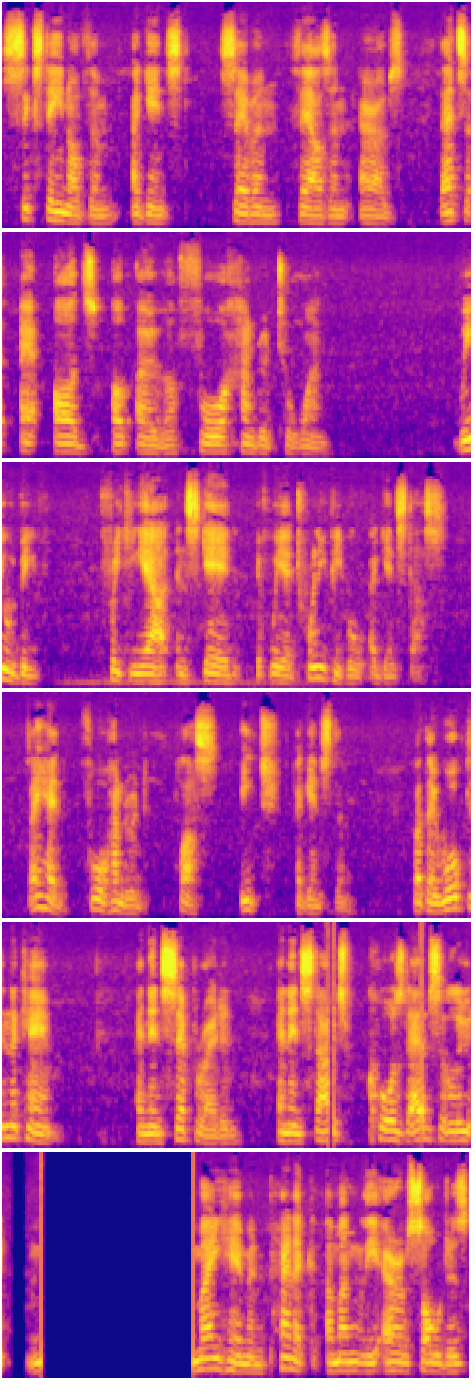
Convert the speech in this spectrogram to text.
16 of them against 7,000 Arabs. That's at odds of over 400 to 1. We would be freaking out and scared if we had 20 people against us. They had 400 plus each against them. But they walked in the camp and then separated and then started caused absolute mayhem and panic among the Arab soldiers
